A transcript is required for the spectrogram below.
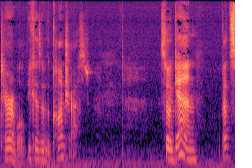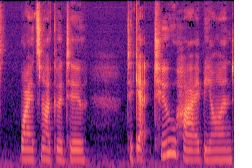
terrible because of the contrast. So again, that's why it's not good to to get too high beyond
